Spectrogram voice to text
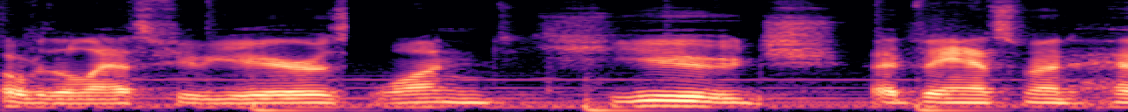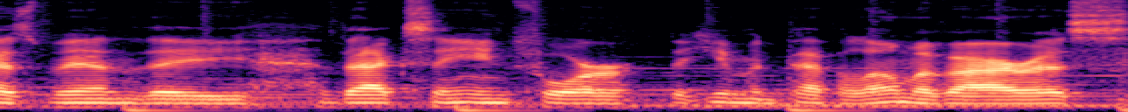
over the last few years. One huge advancement has been the vaccine for the human papillomavirus.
